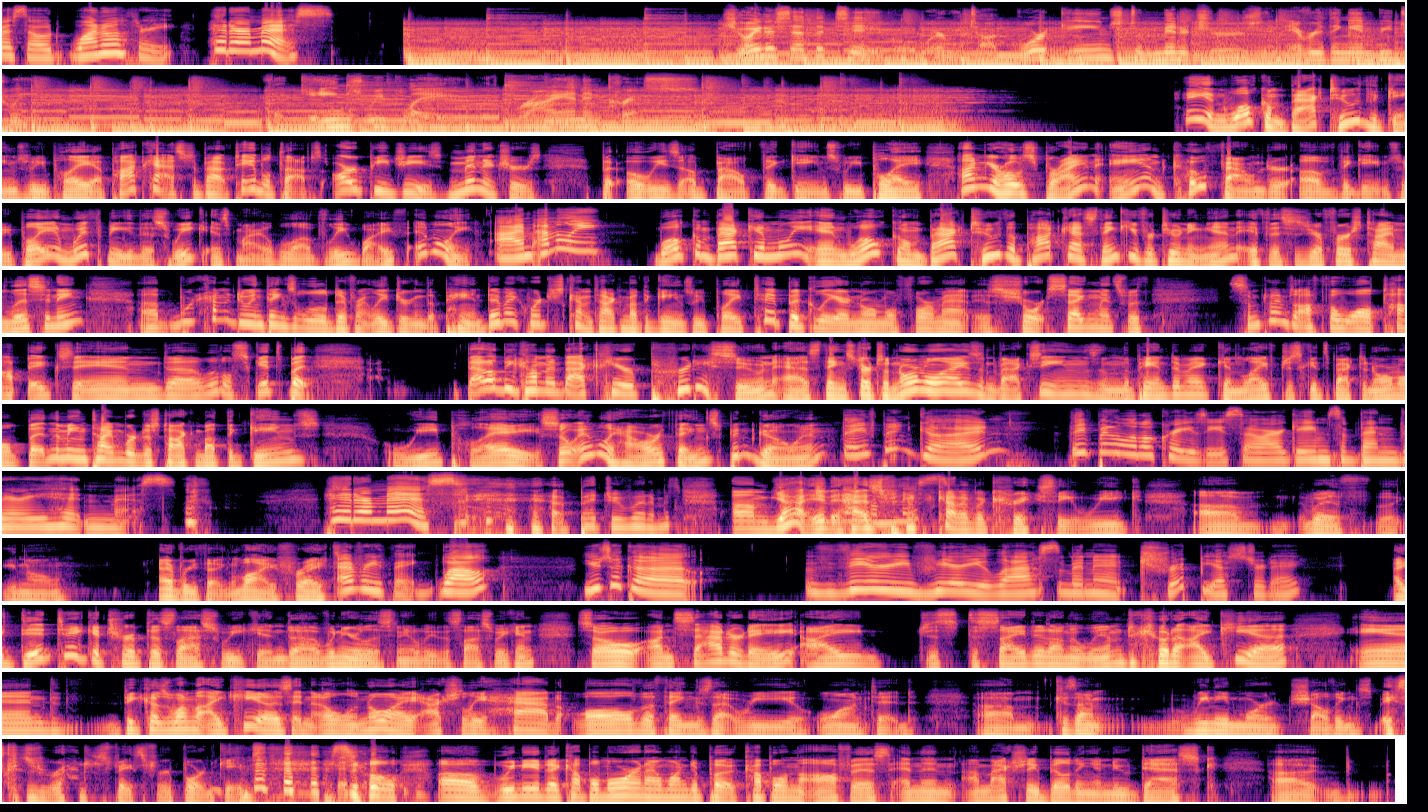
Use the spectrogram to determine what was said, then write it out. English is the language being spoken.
episode 103 Hit or Miss. Join us at the table where we talk board games to miniatures and everything in between. The games we play with Bryan and Chris. Hey, and welcome back to The Games We Play, a podcast about tabletops, RPGs, miniatures, but always about the games we play. I'm your host, Bryan, and co founder of The Games We Play, and with me this week is my lovely wife, Emily. I'm Emily. Welcome back, Emily, and welcome back to the podcast. Thank you for tuning in. If this is your first time listening, uh, we're kind of doing things a little differently during the pandemic. We're just kind of talking about the games we play. Typically, our normal format is short segments with sometimes off the wall topics and uh, little skits, but that'll be coming back here pretty soon as things start to normalize and vaccines and the pandemic and life just gets back to normal. But in the meantime, we're just talking about the games we play. So, Emily, how are things been going? They've been good. They've been a little crazy, so our games have been very hit and miss. hit or miss. I bet you would have missed. Um, yeah, it has been miss. kind of a crazy week. Um, with you know everything, life, right? Everything. Well, you took a very, very last minute trip yesterday. I did take a trip this last weekend. Uh, when you're listening, it'll be this last weekend. So on Saturday, I just decided on a whim to go to IKEA, and because one of the IKEAs in Illinois actually had all the things that we wanted. Because I'm, we need more shelving space because we're out of space for board games. so uh, we need a couple more, and I wanted to put a couple in the office, and then I'm actually building a new desk uh,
